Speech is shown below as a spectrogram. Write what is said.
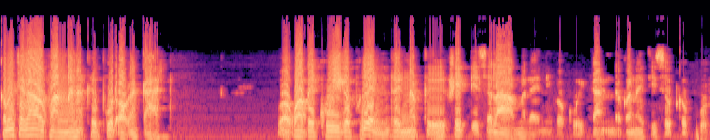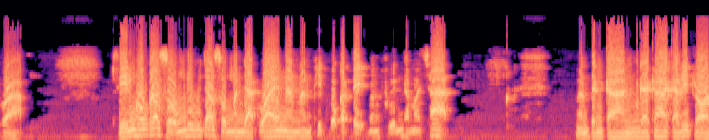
ก็ไม่ใช่เล่าให้ฟังนะฮะคือพูดออกอากาศบอกว่าไปคุยกับเพื่อนเรื่องนับถือคริสต์อิสลามอะไรนี่ก็คุยกัน แล้วก็ในที่สุดก็พูดว่า ศีลของพระสงฆ์ที่พระเจ้าทรงบัญญัติไว้นั้นมันผิดปกติมันฝืนธรรมชาติ มันเป็นการคล้ายๆการริดรอน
